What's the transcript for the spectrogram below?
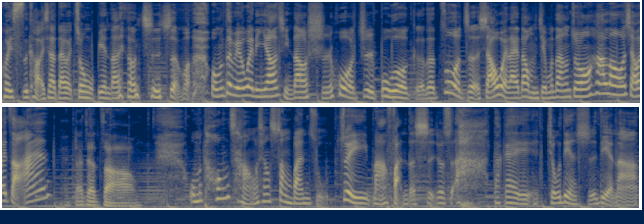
会思考一下待会中午便当要吃什么。我们特别为您邀请到识货志部落格的作者小伟来到我们节目当中。Hello，小伟早安，大家早。我们通常像上班族最麻烦的事就是啊，大概九点十点啊，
